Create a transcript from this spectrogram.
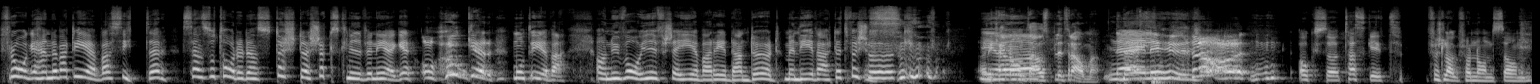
Fråga henne vart Eva sitter. Sen så tar du den största kökskniven i äger och hugger mot Eva. Ja, nu var ju i och för sig Eva redan död, men det är värt ett försök. Ja, det kan nog inte alls bli trauma. Nej, eller hur? Också taskigt förslag från någon som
